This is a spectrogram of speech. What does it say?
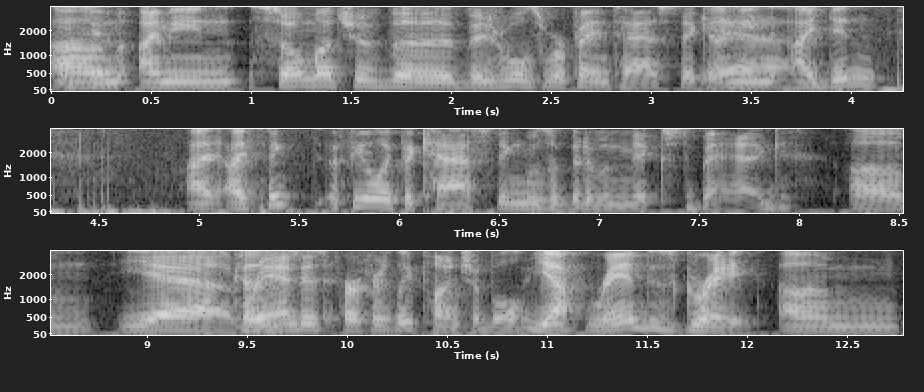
um. I mean, so much of the visuals were fantastic. I mean, I didn't. I, I think I feel like the casting was a bit of a mixed bag. Um, Yeah, 'Cause- Rand is perfectly punchable. yeah, Rand is great. Um,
